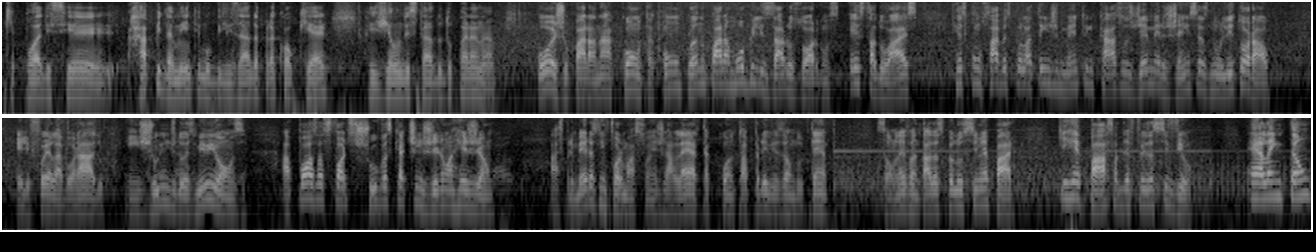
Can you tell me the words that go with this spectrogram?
que pode ser rapidamente mobilizada para qualquer região do Estado do Paraná. Hoje, o Paraná conta com um plano para mobilizar os órgãos estaduais responsáveis pelo atendimento em casos de emergências no litoral. Ele foi elaborado em junho de 2011, após as fortes chuvas que atingiram a região. As primeiras informações de alerta quanto à previsão do tempo são levantadas pelo CIMEPAR, que repassa a Defesa Civil. Ela então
